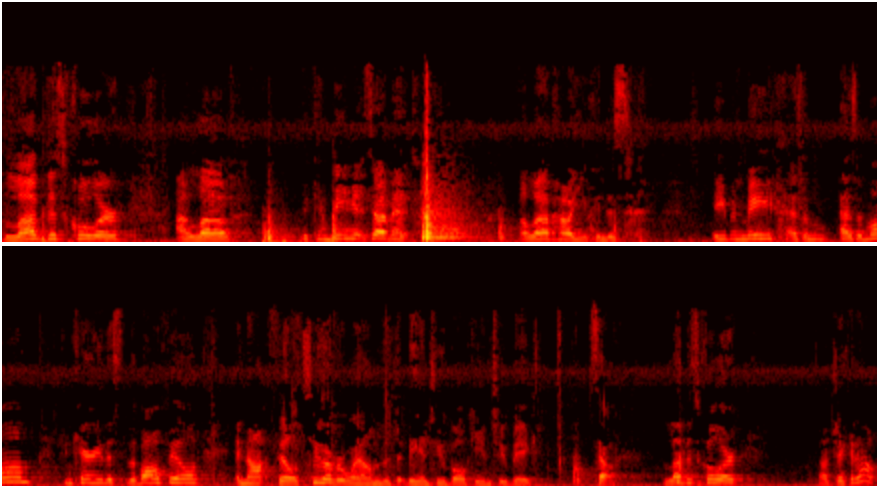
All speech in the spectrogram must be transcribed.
love this cooler. I love the convenience of it. I love how you can just, even me as a, as a mom, can carry this to the ball field and not feel too overwhelmed with it being too bulky and too big. So, love this cooler. I'll check it out.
